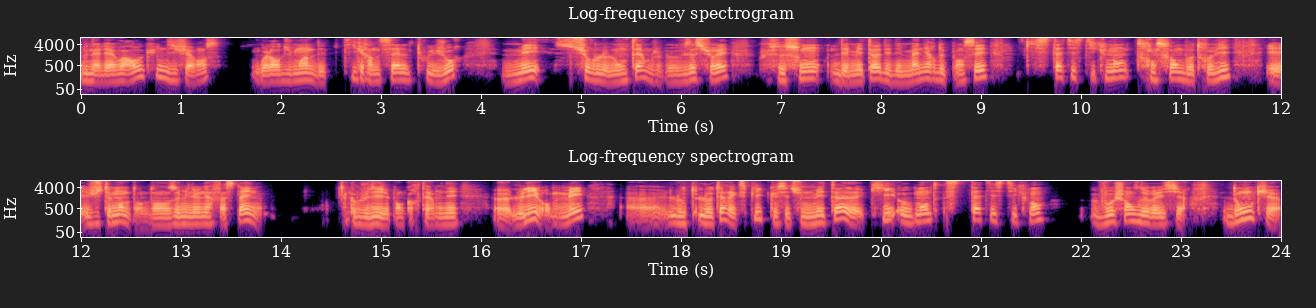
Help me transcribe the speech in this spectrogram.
vous n'allez avoir aucune différence ou alors du moins des petits grains de sel tous les jours, mais sur le long terme, je peux vous assurer que ce sont des méthodes et des manières de penser qui statistiquement transforment votre vie. Et justement, dans, The Millionaire Fastlane, comme je vous dis, j'ai pas encore terminé euh, le livre, mais euh, l'auteur explique que c'est une méthode qui augmente statistiquement vos chances de réussir. Donc, euh,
